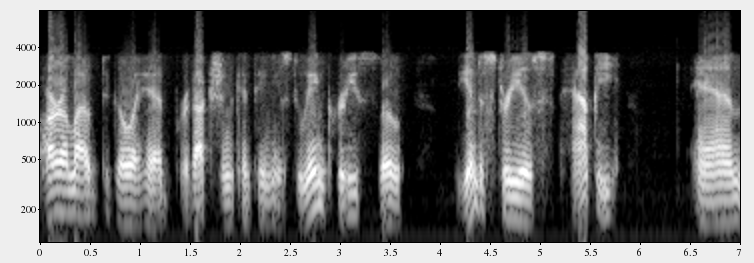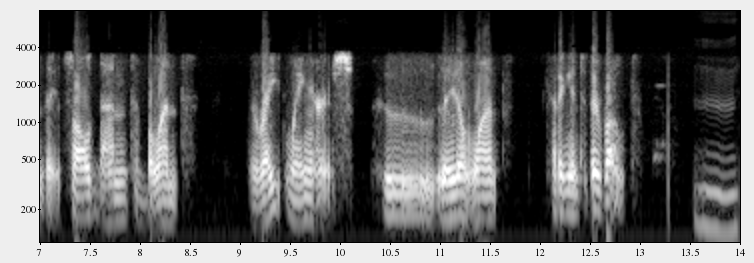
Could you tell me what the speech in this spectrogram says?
are allowed to go ahead. Production continues to increase, so the industry is happy, and it's all done to blunt the right wingers who they don't want cutting into their vote. Mm,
